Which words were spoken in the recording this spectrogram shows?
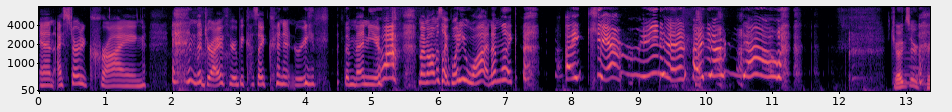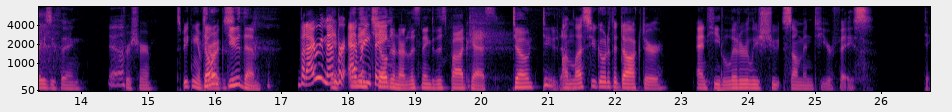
And I started crying in the drive through because I couldn't read the menu. My mom was like, What do you want? And I'm like, I can't read it. I don't know. Drugs are a crazy thing Yeah. for sure. Speaking of drugs. Don't drugs, do them. But I remember if any everything. children are listening to this podcast, don't do that. unless you go to the doctor and he literally shoots some into your face. to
